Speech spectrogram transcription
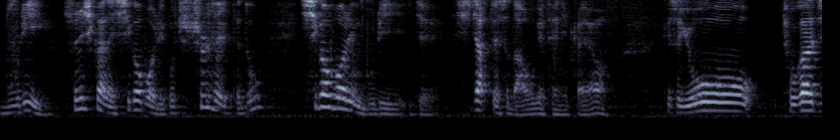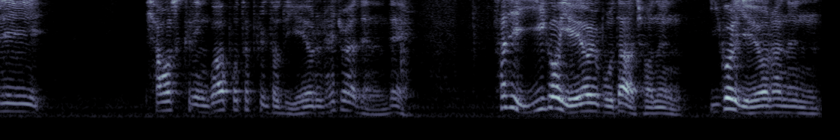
물이 순식간에 식어버리고 추출될 때도 식어버린 물이 이제 시작돼서 나오게 되니까요. 그래서 요 두 가지 샤워 스크린과 포토 필터도 예열을 해줘야 되는데 사실 이거 예열보다 저는 이걸 예열하는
